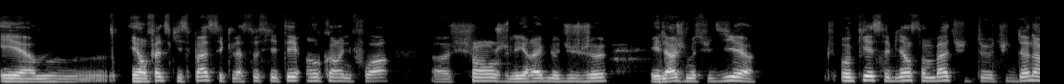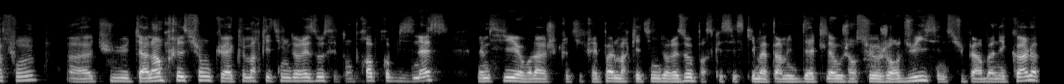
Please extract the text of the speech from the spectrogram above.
Et, en fait, ce qui se passe, c'est que la société, encore une fois, change les règles du jeu. Et là, je me suis dit, ok, c'est bien, Samba, tu te, donnes à fond. Euh, tu as l'impression qu'avec le marketing de réseau, c'est ton propre business, même si euh, voilà, je ne critiquerai pas le marketing de réseau parce que c'est ce qui m'a permis d'être là où j'en suis aujourd'hui. C'est une super bonne école,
